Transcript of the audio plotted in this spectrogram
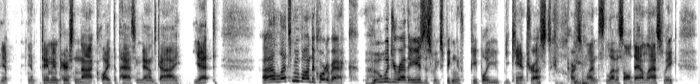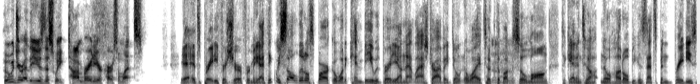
Yep, yep. Dameon Pierce not quite the passing downs guy yet. Uh, let's move on to quarterback. Who would you rather use this week? Speaking of people you, you can't trust, Carson Wentz let us all down last week. Who would you rather use this week, Tom Brady or Carson Wentz? Yeah, it's Brady for sure for me. I think we saw a little spark of what it can be with Brady on that last drive. I don't know why it took mm-hmm. the Bucs so long to get into no huddle because that's been Brady's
